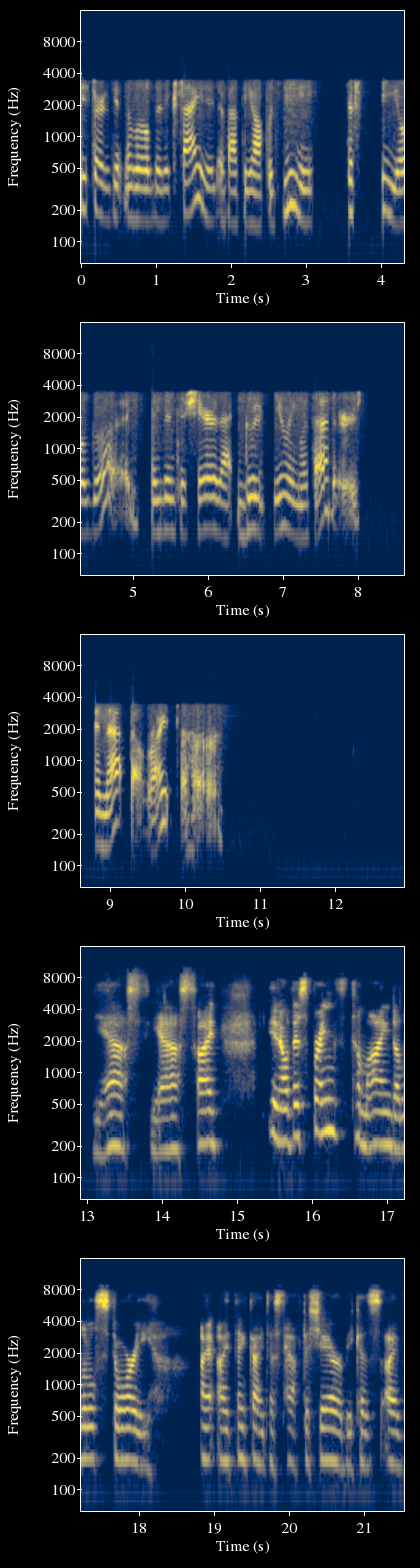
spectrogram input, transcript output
she started getting a little bit excited about the opportunity to feel good and then to share that good feeling with others. And that felt right for her. Yes, yes. I you know, this brings to mind a little story. I, I think I just have to share because I've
